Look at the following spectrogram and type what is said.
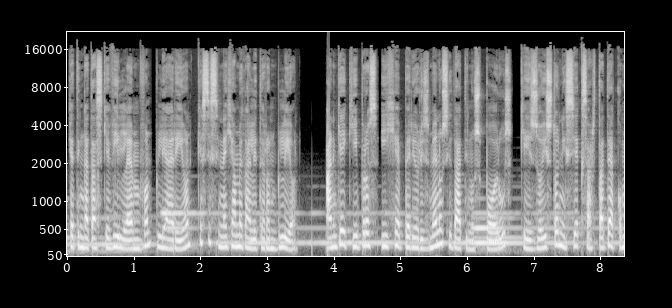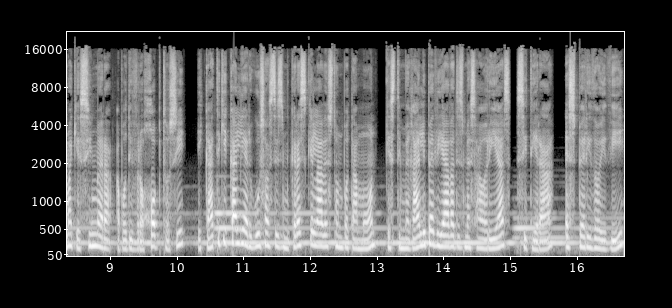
για την κατασκευή λέμβων, πλοιαρίων και στη συνέχεια μεγαλύτερων πλοίων. Αν και η Κύπρος είχε περιορισμένους υδάτινους πόρου και η ζωή στο νησί εξαρτάται ακόμα και σήμερα από τη βροχόπτωση, οι κάτοικοι καλλιεργούσαν στις μικρές κοιλάδες των ποταμών και στη μεγάλη πεδιάδα της Μεσαωρίας σιτηρά, εσπεριδοειδή,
